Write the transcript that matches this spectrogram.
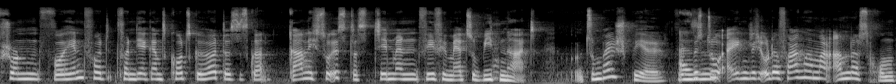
schon vorhin von dir ganz kurz gehört, dass es gar nicht so ist, dass Tinman viel, viel mehr zu bieten hat. Zum Beispiel. Wo also, bist du eigentlich, oder fragen wir mal andersrum.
